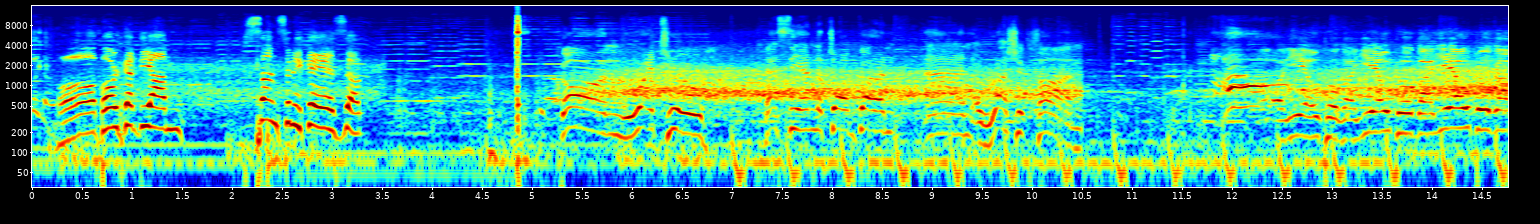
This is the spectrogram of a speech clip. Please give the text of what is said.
और बोल्ड कर दिया सनसनीखेज Gone right through. That's the end of Tom Curran and Rashid Khan. और ये आउट होगा ये आउट होगा ये आउट होगा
